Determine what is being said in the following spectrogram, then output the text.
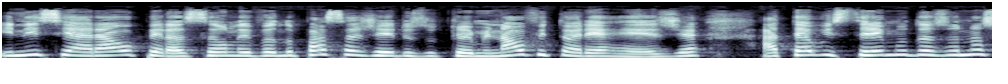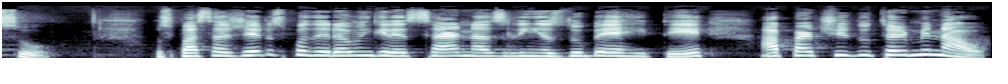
iniciará a operação levando passageiros do terminal Vitória Régia até o extremo da Zona Sul. Os passageiros poderão ingressar nas linhas do BRT a partir do terminal,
